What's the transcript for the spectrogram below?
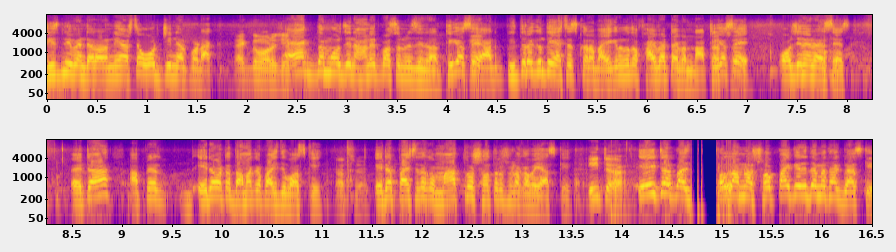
ডিজনি ব্র্যান্ডের নিয়ে আসছে অরিজিনাল প্রোডাক্ট একদম অরিজিনাল একদম অরিজিনাল হান্ড্রেড পার্সেন্ট অরিজিনাল ঠিক আছে? আর ভিতরে কিন্তু অ্যাসেস করা ভাই এখানে কিন্তু ফাইবার টাইপের না ঠিক আচ্ছা। আছে অরিজিনাল অ্যাসেস এটা আপনার এটাও একটা ধামাকা প্রাইস দেবো আজকে। আচ্ছা। এটা প্রাইসে দেখো মাত্র সতেরোশো টাকা ভাই আজকে। এইটা? এইটা প্রাইস বললাম না সব পাইকারি দামে থাকবে আজকে।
